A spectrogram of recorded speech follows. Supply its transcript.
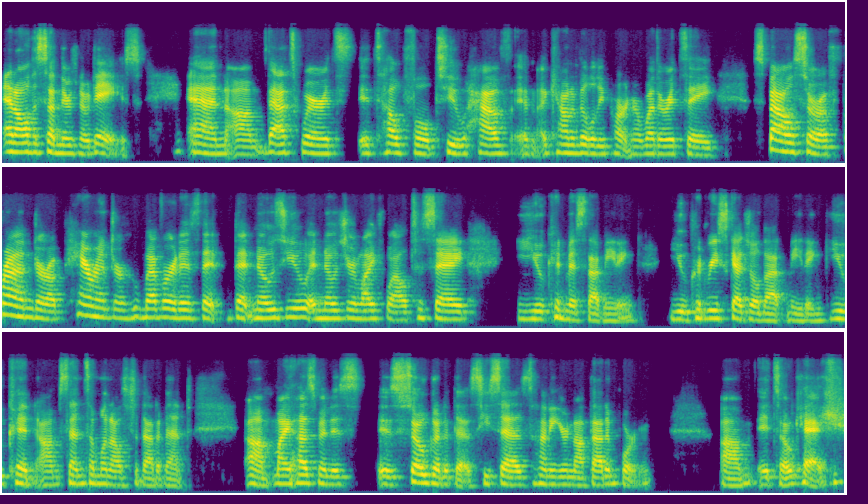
And all of a sudden there's no days and um, that's where it's it's helpful to have an accountability partner whether it's a spouse or a friend or a parent or whomever it is that that knows you and knows your life well to say you could miss that meeting. You could reschedule that meeting. You could um, send someone else to that event. Um, my husband is is so good at this. He says honey you're not that important um, it's okay.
